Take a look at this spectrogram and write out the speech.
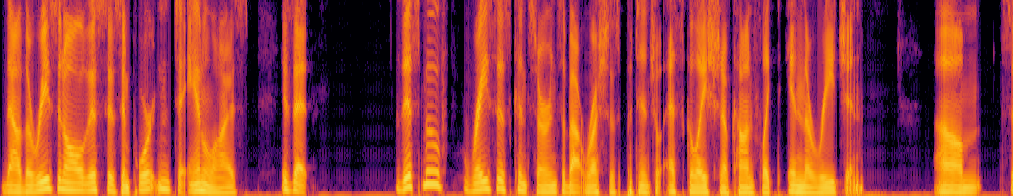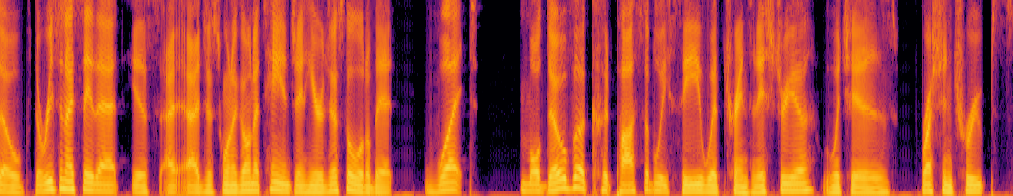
Now, the reason all of this is important to analyze is that this move raises concerns about Russia's potential escalation of conflict in the region. Um, so, the reason I say that is I, I just want to go on a tangent here just a little bit. What Moldova could possibly see with Transnistria, which is Russian troops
